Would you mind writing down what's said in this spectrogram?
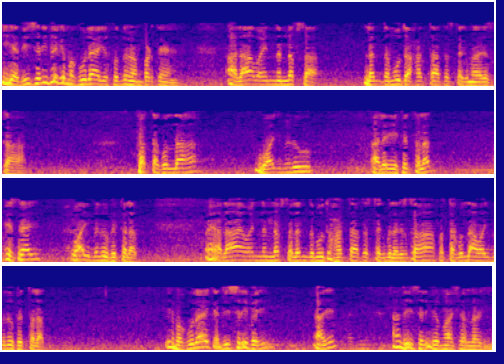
یہ حدیث شریف ہے کہ مقولہ ہے جو خطبے میں ہم پڑھتے ہیں اللہ و نفسا لن تموت حتى تستكمل رزقها فتق اللہ واجملو علیہ فی الطلب۔ اس طرح جی، واجملو فی الطلب۔ اللہ و ان النفس لن تموت حتى تستكمل رزقها فتق اللہ واجملو فی الطلب۔ یہ مقولہ ہے کہ حدیث شریف ہے جی۔ ہاں جی؟ حدیث شریف ہے، ماشاءاللہ جی۔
